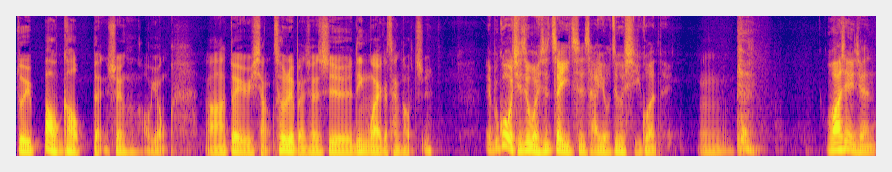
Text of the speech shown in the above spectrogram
对于报告本身很好用啊。对于想策略本身是另外一个参考值。哎，不过我其实我也是这一次才有这个习惯的。嗯，我发现以前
